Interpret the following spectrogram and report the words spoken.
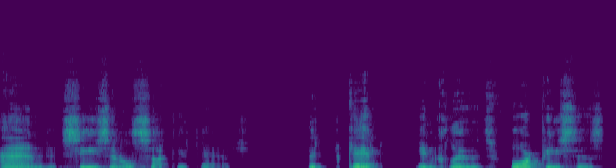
and seasonal succotash. The kit includes four pieces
